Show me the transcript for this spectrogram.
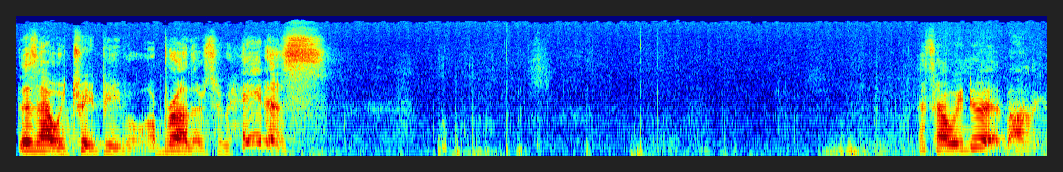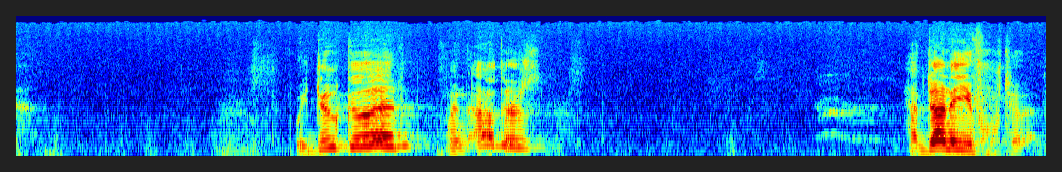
This is how we treat people, our brothers who hate us. That's how we do it, Monica. We do good when others have done evil to us.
